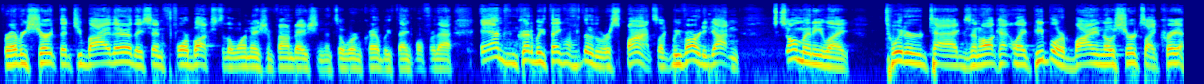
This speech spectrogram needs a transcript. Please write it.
for every shirt that you buy there, they send four bucks to the One Nation Foundation. And so we're incredibly thankful for that and incredibly thankful for the response. Like we've already gotten so many like Twitter tags and all kind like people are buying those shirts like crazy.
